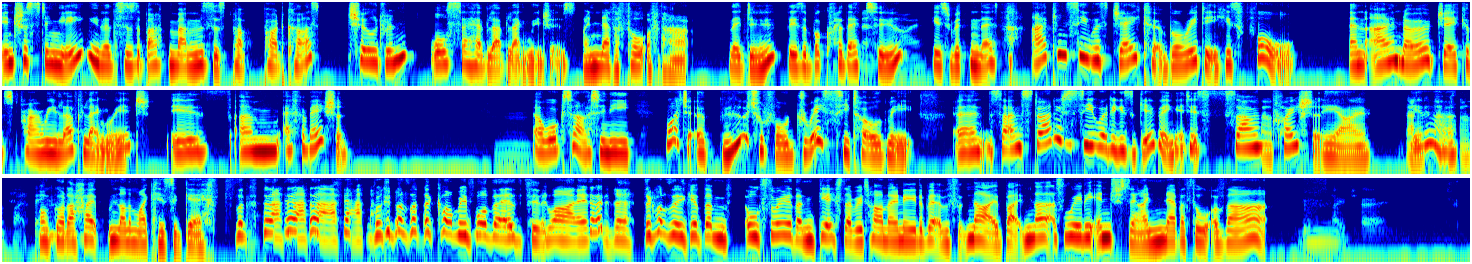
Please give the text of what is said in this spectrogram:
Interestingly, you know, this is about mums, this po- podcast. Children also have love languages. I never thought of that. They do. There's a book for that too. He's written that. I can see with Jacob already, he's four. And I know Jacob's primary love language is um, affirmation. I walked out and he, what a beautiful dress, he told me. And so I'm starting to see what he's giving. It is so precious. Yeah. Yeah. Oh God, I hope none of my kids are gifts because I can't be bothered to like to constantly give them all three of them gifts every time they need a bit of no. But no, that's really interesting. I never thought of that.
